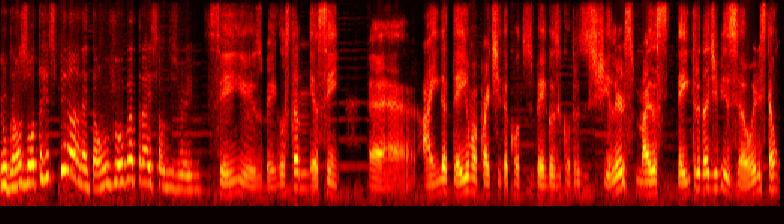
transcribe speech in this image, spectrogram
E o Browns volta a respirar, né? Tá um jogo atrás só dos Ravens. Sim, e os Bengals também. Assim, é, ainda tem uma partida contra os Bengals e contra os Steelers, mas assim, dentro da divisão eles estão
